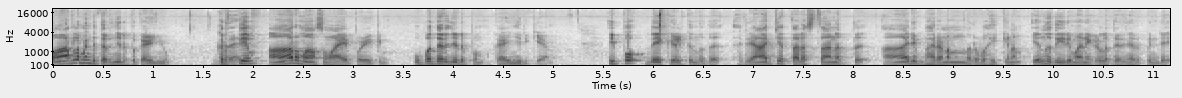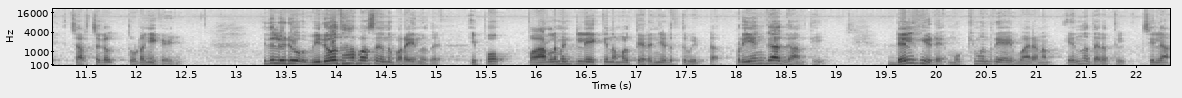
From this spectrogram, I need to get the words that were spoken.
പാർലമെന്റ് തിരഞ്ഞെടുപ്പ് കഴിഞ്ഞു. കൃത്യം ആറ് മാസമായപ്പോഴേക്കും ഉപതെരഞ്ഞെടുപ്പും കഴിഞ്ഞിരിക്കുകയാണ്. ഇപ്പോൾ ഇതേ കേൾക്കുന്നത് രാജ്യ തലസ്ഥാനത്ത് ആര് ഭരണം നിർവഹിക്കണം എന്ന് തീരുമാനിക്കുള്ള തിരഞ്ഞെടുപ്പിന്റെ ചർച്ചകൾ തുടങ്ങിക്കഴിഞ്ഞു. ഇതിലൊരു വിരോധാഭാസം എന്ന് പറയുന്നത് ഇപ്പോൾ പാർലമെന്റിലേക്ക് നമ്മൾ തിരഞ്ഞെടുത്ത് വിട്ട പ്രിയങ്ക ഗാന്ധി ഡൽഹിയുടെ മുഖ്യമന്ത്രിയായി വരണം എന്ന തരത്തിൽ ചില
